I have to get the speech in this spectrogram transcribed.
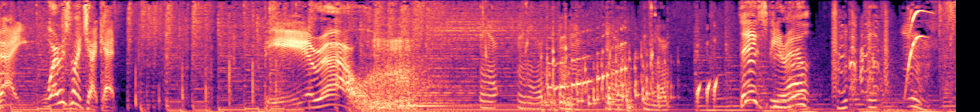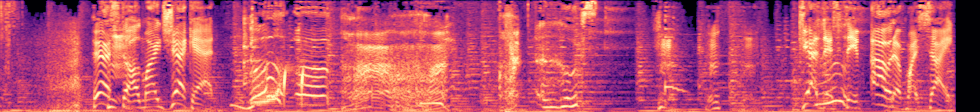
Hey, where is my jacket? Hero! Thanks, Biro. He stole my jacket! Oops. Get this thief out of my sight!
